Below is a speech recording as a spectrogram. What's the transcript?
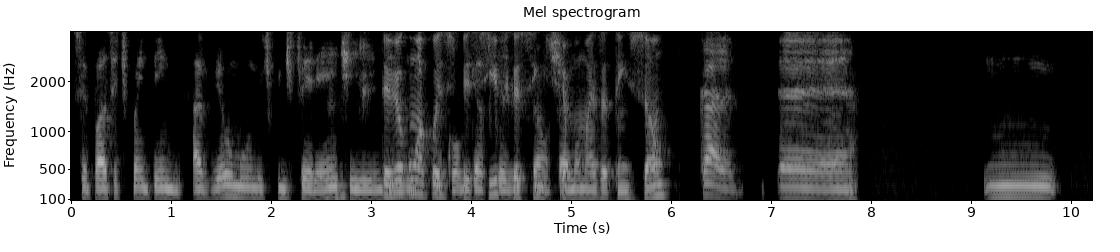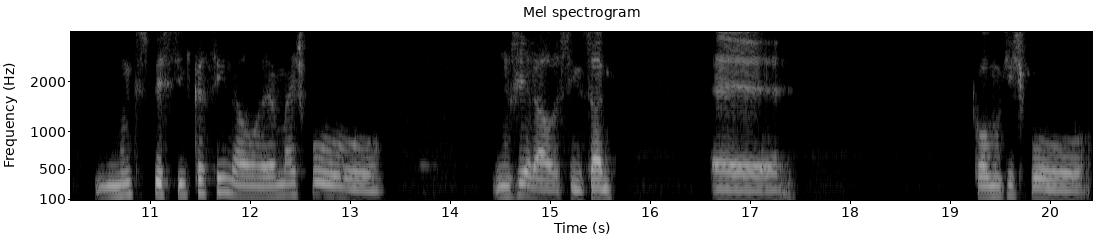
você possa tipo entender a ver o mundo tipo diferente uhum. teve alguma tipo, coisa específica assim são, que te chamou mais atenção? Cara é... Hum, muito específica assim não. É mais tipo um geral assim sabe? É... como que tipo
